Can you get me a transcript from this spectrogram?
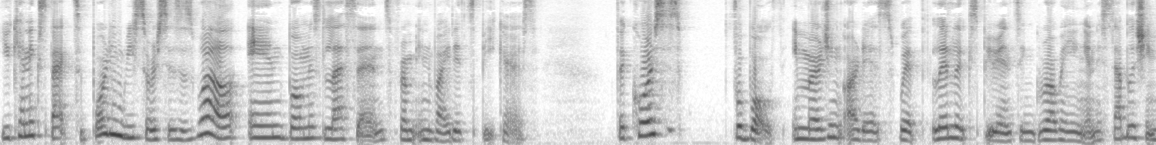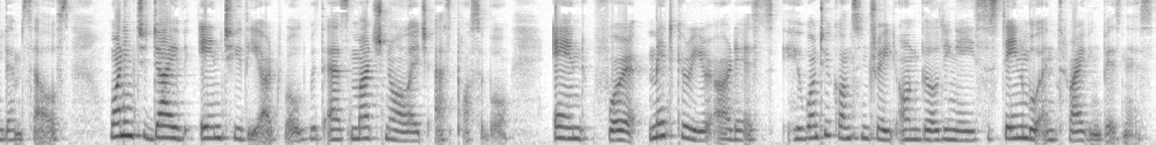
You can expect supporting resources as well and bonus lessons from invited speakers. The course is for both emerging artists with little experience in growing and establishing themselves, wanting to dive into the art world with as much knowledge as possible, and for mid career artists who want to concentrate on building a sustainable and thriving business.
